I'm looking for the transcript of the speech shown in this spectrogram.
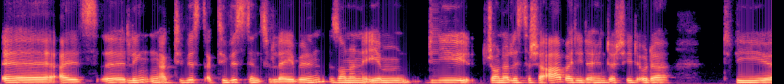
äh, als äh, linken Aktivist, Aktivistin zu labeln, sondern eben die journalistische Arbeit, die dahinter steht oder die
